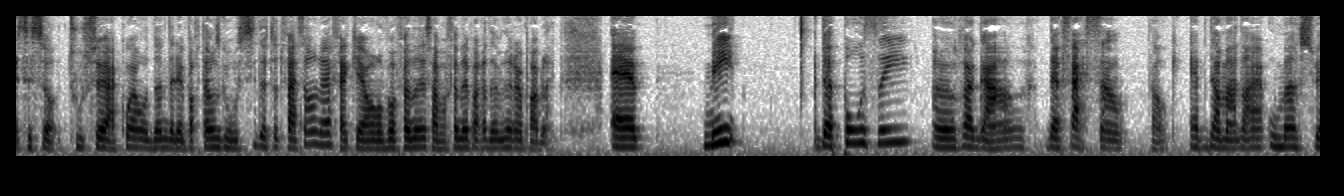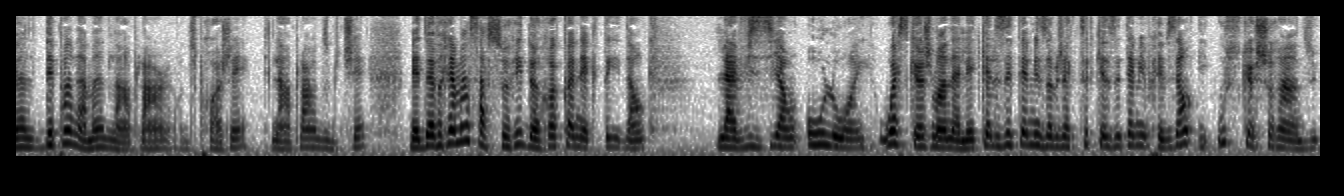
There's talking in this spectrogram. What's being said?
c'est ça. Tout ce à quoi on donne de l'importance grossit de toute façon, là. Fait finir, ça va finir par devenir un problème. Euh, mais de poser un regard de façon, donc, hebdomadaire ou mensuelle, dépendamment de l'ampleur du projet puis de l'ampleur du budget, mais de vraiment s'assurer de reconnecter. Donc, la vision au loin, où est-ce que je m'en allais, quels étaient mes objectifs, quelles étaient mes prévisions? Et où est-ce que je suis rendue?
